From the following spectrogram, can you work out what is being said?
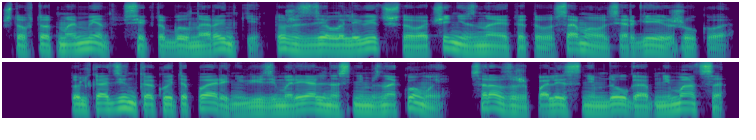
что в тот момент все, кто был на рынке, тоже сделали вид, что вообще не знают этого самого Сергея Жукова. Только один какой-то парень, видимо, реально с ним знакомый, сразу же полез с ним долго обниматься –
